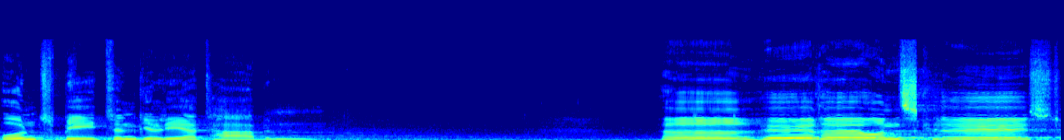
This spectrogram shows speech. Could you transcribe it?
und Beten gelehrt haben. Erhöre uns Christus.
